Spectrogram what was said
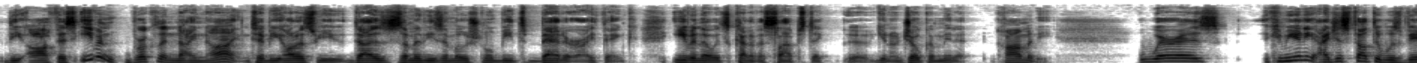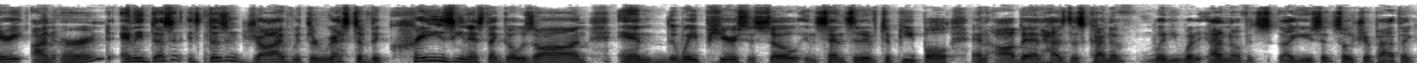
The Office, even Brooklyn Nine-Nine, to be honest with you, does some of these emotional beats better, I think, even though it's kind of a slapstick, uh, you know, joke a minute comedy. Whereas community, I just felt it was very unearned, and it doesn't it doesn't jive with the rest of the craziness that goes on, and the way Pierce is so insensitive to people, and Abed has this kind of what what I don't know if it's like you said sociopathic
